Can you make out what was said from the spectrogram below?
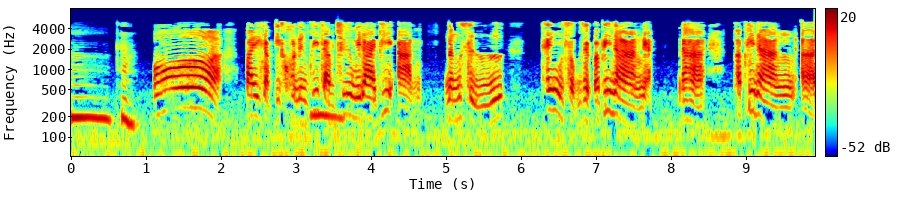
อ่าค่ะอ๋อไปกับอีกคนหนึ่งพี่จำชื่อไม่ได้พี่อ่านหนังสือเท่งสมเด็จพระพี่นางเนี่ยนะคะ พระพี่นางอ่า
